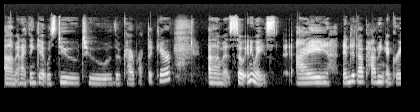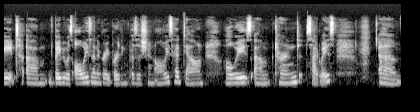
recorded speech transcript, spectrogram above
Um, and I think it was due to the chiropractic care. Um, so, anyways, I ended up having a great, um, the baby was always in a great birthing position, always head down, always um, turned sideways. Um,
